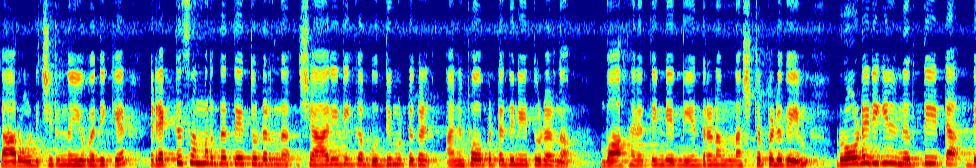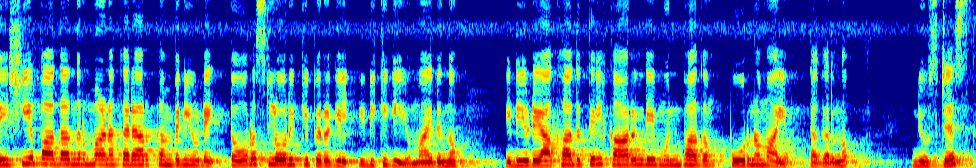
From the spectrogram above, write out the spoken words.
കാർ ഓടിച്ചിരുന്ന യുവതിക്ക് രക്തസമ്മർദ്ദത്തെ തുടർന്ന് ശാരീരിക ബുദ്ധിമുട്ടുകൾ അനുഭവപ്പെട്ടതിനെ തുടർന്ന് വാഹനത്തിന്റെ നിയന്ത്രണം നഷ്ടപ്പെടുകയും റോഡരികിൽ നിർത്തിയിട്ട ദേശീയപാത നിർമ്മാണ കരാർ കമ്പനിയുടെ ടോറസ് ലോറിക്ക് പിറകിൽ ഇടിക്കുകയുമായിരുന്നു. ഇടിയുടെ ആഘാതത്തിൽ കാറിന്റെ മുൻഭാഗം പൂർണമായും തകർന്നു. News desk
